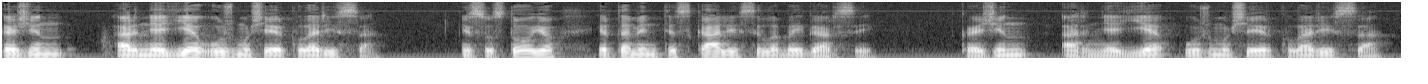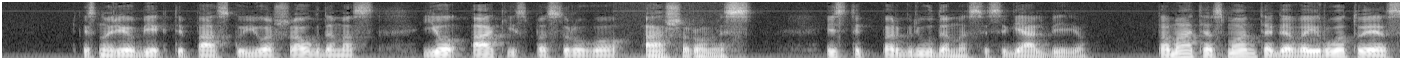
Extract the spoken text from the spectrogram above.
Kažin, ar ne jie užmušė ir Klarisą. Jis sustojo ir ta mintis kalėsi labai garsiai. Kažin, ar ne jie užmušė ir Klarisą. Jis norėjo bėgti paskui juo šaukdamas, jo akys pasruvo ašaromis. Jis tik pargriūdamas įsigelbėjo. Pamatęs Montegą, vairuotojas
